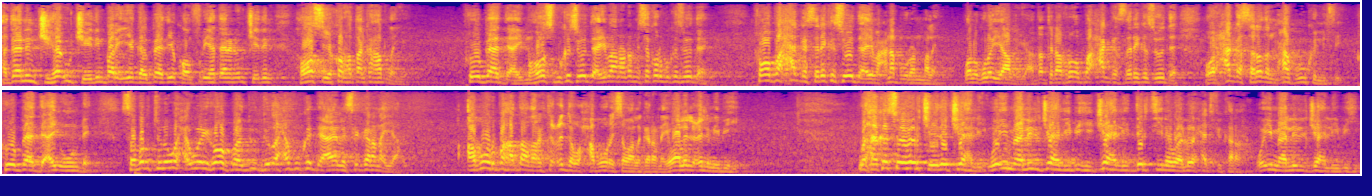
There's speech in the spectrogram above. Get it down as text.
haddaanan jiha u jeedin bari iyo galbeed iyo koonfur iyo haddaanan ujeedin hoos iyo kor haddaan ka hadlayo. Roob baa da'ay. Ma hoos buu ka soo da'ay? Baan odhan mise kor buu ka soo da'ay? Roobbaa xagga sare ka soo da'ay? Macno buuran male waa lagula yaabaya haddaad tidhaa roobbaa xagga sare ka soo da'ay. War xagga saradan maxaa kugu kalifay? Roob baa da'ay uundhe sababtuna waxa weeye roobku hadduu da'o xagguu ka da'aya la iska garanayaa abuurba haddaad aragto cidda wax abuuraysa waa la garanaya. Waa lilcilmi bihi waxaa ka soo hor jeeda jahli waimaa liljahli bihi jahli dartiina waa loo xadfi karaa waimaa liljahli bihi.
